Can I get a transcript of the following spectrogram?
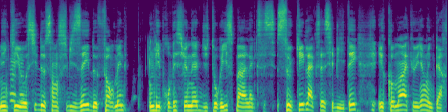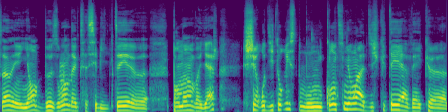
mais qui est aussi de sensibiliser, de former les professionnels du tourisme ce qu'est l'accessibilité et comment accueillir une personne ayant besoin d'accessibilité euh, pendant un voyage. Chers auditoristes, nous continuons à discuter avec euh,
